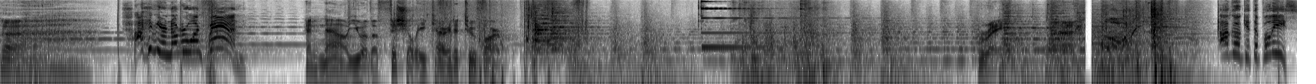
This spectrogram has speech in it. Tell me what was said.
I'm ah. Your number one fan! And now you have officially carried it too far. Great. Uh, I'll go get the police!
